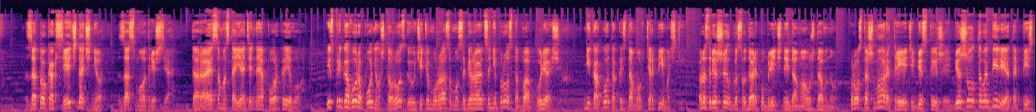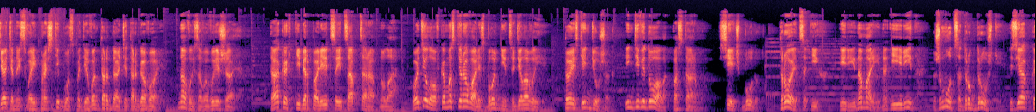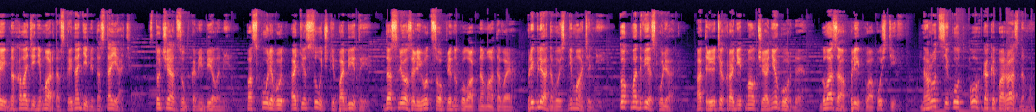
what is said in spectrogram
Зато как сечь начнет, засмотришься. Вторая самостоятельная порка его. Из приговора понял, что розгой учить уму-разуму собираются не просто баб гулящих, не кокоток из домов терпимости. Разрешил государь публичные дома уж давно. Просто шмары третьи, бесстыжие, без желтого билета, пиздятиной своей, прости господи, в интердате торговали, на вызовы выезжая. Так их киберполиция и цап царапнула. Хоть и ловко маскировались блудницы деловые. То есть индюшек, индивидуалок по-старому. Сечь будут. Троица их. Ирина, Марина и Ирина. Жмутся друг к дружке. Зябко им на холодине мартовской на диме-то стоять. Стучат зубками белыми. Поскуливают, а те сучки побитые. Да слезы льют сопли на кулак наматывая. Приглядываюсь внимательней. Токма две скулят, а третья хранит молчание гордое, глаза в плитку опустив. Народ секут, ох, как и по-разному.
